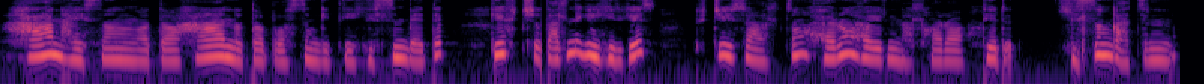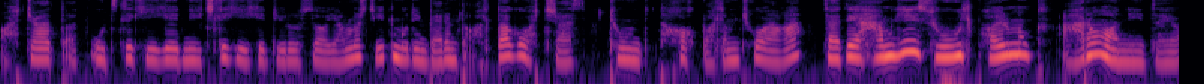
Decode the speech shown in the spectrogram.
хаана хайсан одоо хаана одоо булсан гэдгийг хэлсэн байдаг. Гэвч 71 хэрэгээс 49 олцсон 22 нь болохоор тэр хилсэн газар нь очоод үзлэг хийгээд нэгжлэг хийгээд юусоо ямар ч эд мөрийн баримт олдоогүй учраас түүнд тохох боломжгүй байгаа. За тэгээ хамгийн сүүлд 2010 оны заяа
